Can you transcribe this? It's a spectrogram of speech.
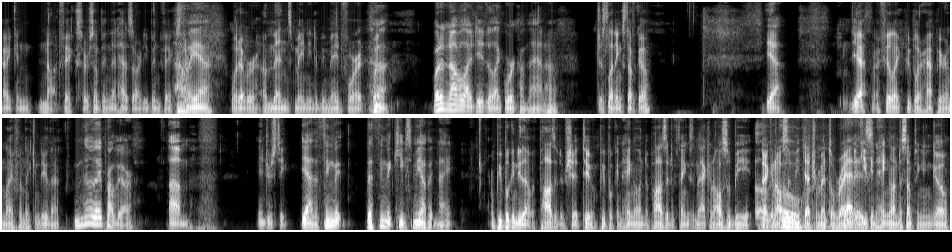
I can not fix or something that has already been fixed. Oh yeah. Whatever amends may need to be made for it. But Huh. What a novel idea to like work on that, huh? just letting stuff go. Yeah. Yeah, I feel like people are happier in life when they can do that. No, they probably are. Um, interesting. Yeah, the thing that the thing that keeps me up at night. Well, people can do that with positive shit too. People can hang on to positive things, and that can also be that can also be Oh, detrimental, right? Like you can hang on to something and go,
